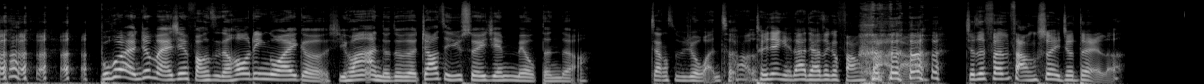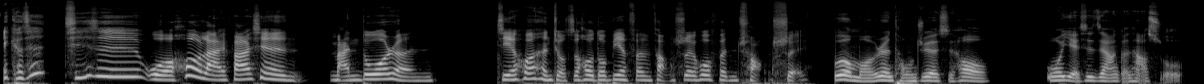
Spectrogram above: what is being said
不会，你就买一间房子，然后另外一个喜欢暗的，对不对？叫他自己去睡一间没有灯的啊，这样是不是就完成了？好，推荐给大家这个方法啦，就是分房睡就对了。哎，可是其实我后来发现，蛮多人。结婚很久之后都变分房睡或分床睡。我有某人同居的时候，我也是这样跟他说。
